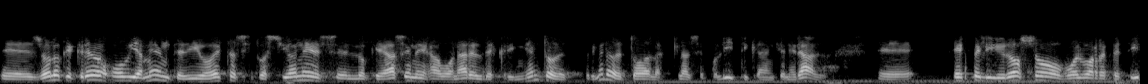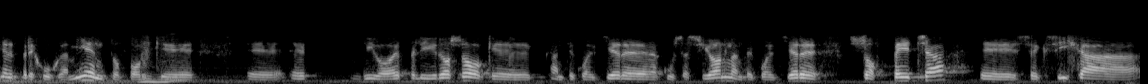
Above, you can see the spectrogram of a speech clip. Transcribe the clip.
Eh, yo lo que creo, obviamente, digo, estas situaciones eh, lo que hacen es abonar el descrimiento, de, primero de todas las clases políticas en general. Eh, es peligroso, vuelvo a repetir, el prejuzgamiento, porque, eh, digo, es peligroso que ante cualquier eh, acusación, ante cualquier eh, sospecha, se exija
